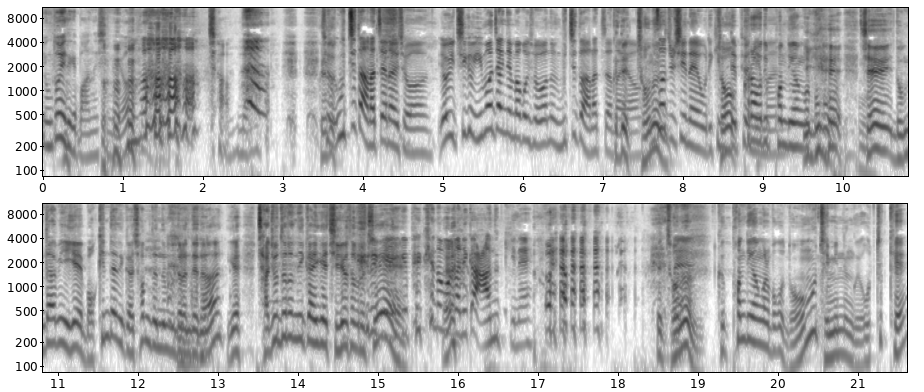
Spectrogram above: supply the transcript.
용돈이 되게 많으시네요. 참. 네. 그래서- 저 웃지도 않았잖아요, 전. 여기 지금 임 원장님하고 저는 웃지도 않았잖아요. 근데 저는 웃어주시네요, 우리 김저 대표님은. crowd funding한 걸 보고 제 농담이 이게 먹힌다니까 처음 듣는 분들한테는 이게 자주 들으니까 이게 질려서 그렇지. 그러게 이게 100회 넘어가니까 안 웃기네. 근데 저는 그 펀딩한 걸 보고 너무 재밌는 거예요. 어떻게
